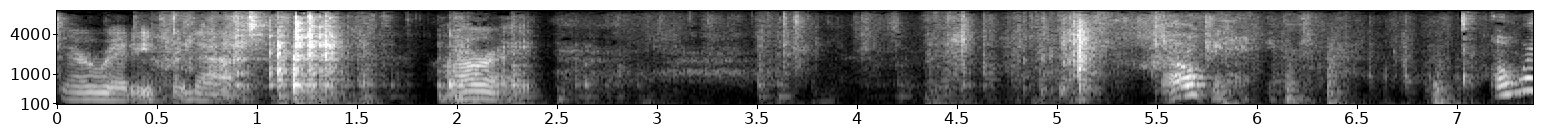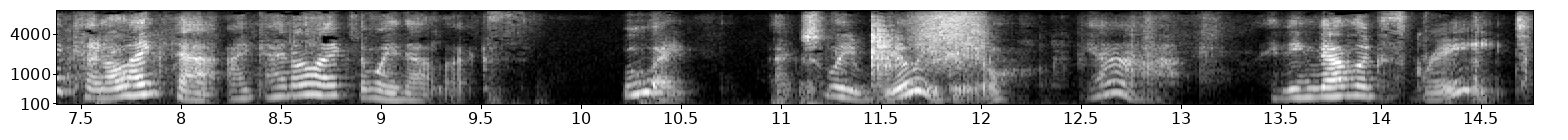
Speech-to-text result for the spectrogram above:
They're ready for that. All right. Okay. Oh, I kind of like that. I kind of like the way that looks. Ooh, I actually really do. Yeah, I think that looks great.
